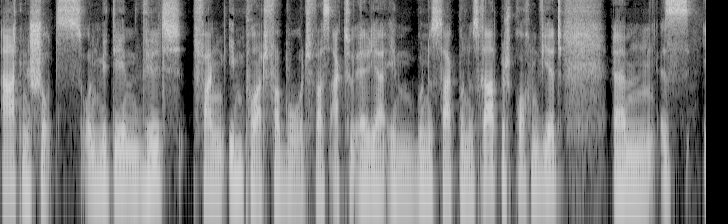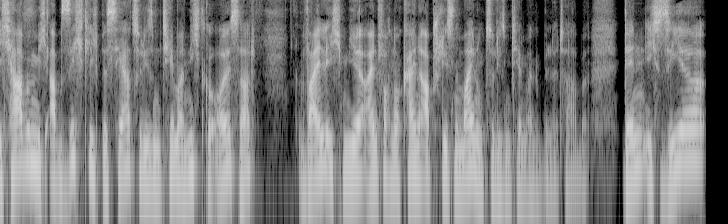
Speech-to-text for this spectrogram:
Artenschutz und mit dem Wildfang-Importverbot, was aktuell ja im Bundestag, Bundesrat besprochen wird. Ähm, es, ich habe mich absichtlich bisher zu diesem Thema nicht geäußert, weil ich mir einfach noch keine abschließende Meinung zu diesem Thema gebildet habe. Denn ich sehe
